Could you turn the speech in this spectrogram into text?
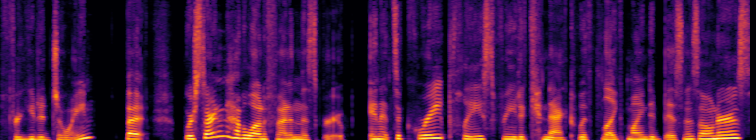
for you to join, but we're starting to have a lot of fun in this group. And it's a great place for you to connect with like minded business owners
